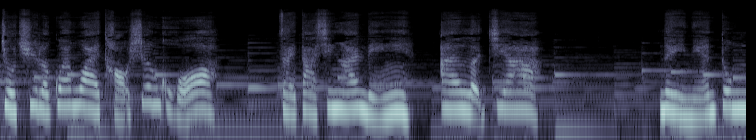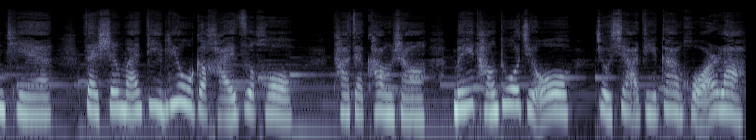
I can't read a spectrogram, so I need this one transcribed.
就去了关外讨生活，在大兴安岭安了家。那年冬天，在生完第六个孩子后，他在炕上没躺多久，就下地干活了。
